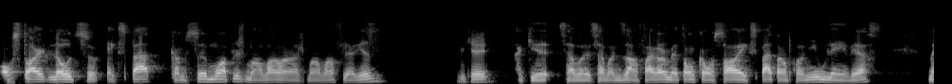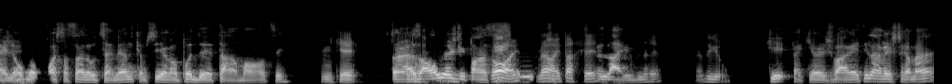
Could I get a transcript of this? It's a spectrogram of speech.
on start l'autre sur Expat. Comme ça, moi, en plus, je m'en vais en, je m'en vais en Floride. Ok. Que ça va, ça va nous en faire un. Mettons qu'on sort Expat en premier ou l'inverse. Mais Ok. l'autre va pouvoir sortir l'autre semaine. Comme ça, il n'y aura pas de temps mort, tu sais. Ok. C'est un hasard, là, j'ai pensé. Ouais, ben ouais, parfait. Live, là. Let's go. OK, fait que je vais arrêter l'enregistrement.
